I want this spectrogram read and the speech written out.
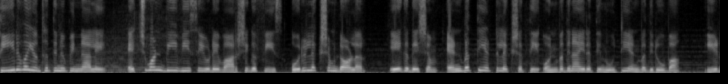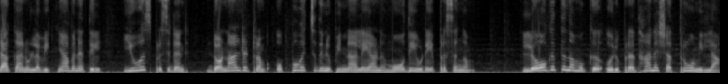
തീരുവയുദ്ധത്തിനു പിന്നാലെ എച്ച് വൺ ബി വിസയുടെ വാർഷിക ഫീസ് ഒരു ലക്ഷം ഡോളർ ഏകദേശം എൺപത്തിയെട്ട് ലക്ഷത്തി ഒൻപതിനായിരത്തി നൂറ്റി എൺപത് രൂപ ഈടാക്കാനുള്ള വിജ്ഞാപനത്തിൽ U S president Donald Trump ഒപ്പുവച്ചതിനു പിന്നാലെയാണ് മോദിയുടെ പ്രസംഗം. ലോകത്ത് നമുക്ക് ഒരു പ്രധാന ശത്രുവുമില്ല.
